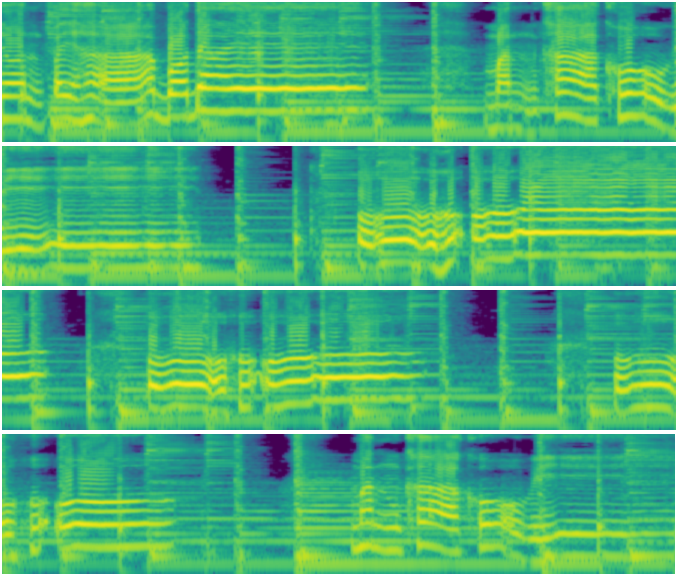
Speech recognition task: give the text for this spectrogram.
ย้อนไปหาบ่ได้ มันค่าโควิด โอ้โอ้โอ้โอ้โอ้โอ้มันค่าโควิด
